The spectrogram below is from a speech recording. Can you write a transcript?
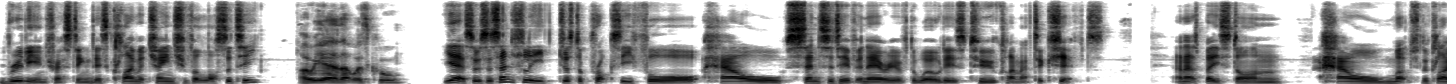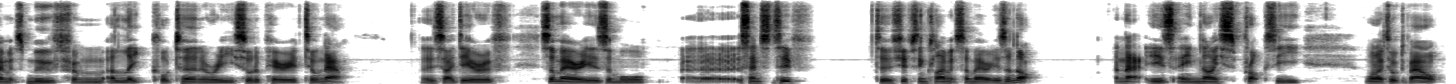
really interesting this climate change velocity. Oh yeah, that was cool. Yeah, so it's essentially just a proxy for how sensitive an area of the world is to climatic shifts. And that's based on how much the climate's moved from a late quaternary sort of period till now. This idea of some areas are more uh, sensitive to shifts in climate, some areas are not. and that is a nice proxy. When I talked about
